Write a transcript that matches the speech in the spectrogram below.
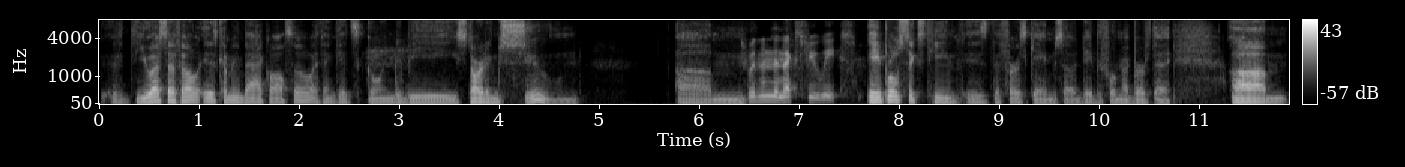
the USFL is coming back also. I think it's going to be starting soon. Um It's within the next few weeks. April 16th is the first game, so day before my birthday. Um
